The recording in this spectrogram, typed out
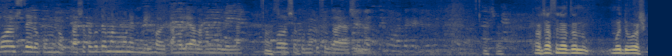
বয়স যে এরকমই হোক তার সাথে যদি আমার মনের মিল হয় তাহলে আলহামদুলিল্লাহ। বয়সে কোনো কিছু যায় আসে না। আচ্ছা। চাচ্ছেন একজন মধ্যবয়স্ক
